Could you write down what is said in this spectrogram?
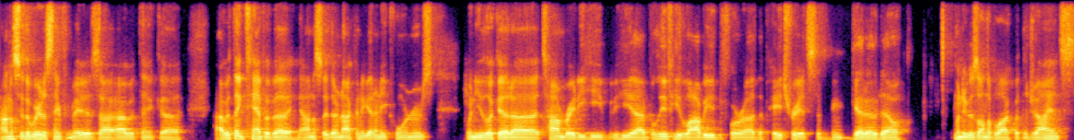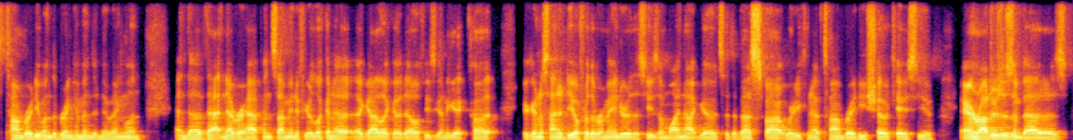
Honestly, the weirdest thing for me is I, I would think uh, I would think Tampa Bay. Honestly, they're not going to get any corners when you look at uh, Tom Brady, he he I believe he lobbied for uh, the Patriots to get Odell when he was on the block with the Giants. Tom Brady wanted to bring him into New England, and uh, that never happens. I mean, if you're looking at a guy like Odell, if he's going to get cut, you're going to sign a deal for the remainder of the season. Why not go to the best spot where you can have Tom Brady showcase you? Aaron Rodgers isn't bad as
